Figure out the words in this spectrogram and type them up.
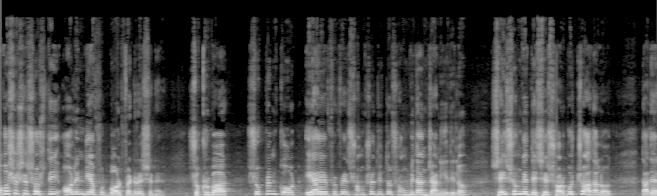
অবশেষে স্বস্তি অল ইন্ডিয়া ফুটবল ফেডারেশনের। শুক্রবার সুপ্রিম কোর্ট এআইএফএফ এর সংশোধিত সংবিধান জানিয়ে দিল, সেই সঙ্গে দেশের সর্বোচ্চ আদালত তাদের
